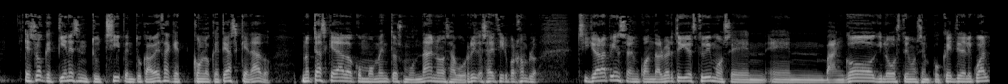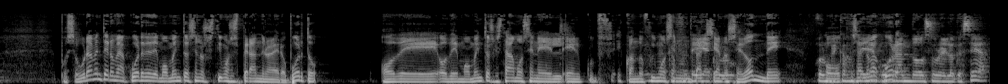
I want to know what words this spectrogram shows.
es lo que tienes en tu chip, en tu cabeza, que, con lo que te has quedado. No te has quedado con momentos mundanos, aburridos. Es decir, por ejemplo, si yo ahora pienso en cuando Alberto y yo estuvimos en, en Bangkok y luego estuvimos en Phuket y tal y cual, pues seguramente no me acuerde de momentos en los que estuvimos esperando en el aeropuerto. O de, o de momentos que estábamos en el, en- cuando fuimos en un taxi a no sé dónde. O, o sea, no cafetería me acuerdo. currando sobre lo que sea.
